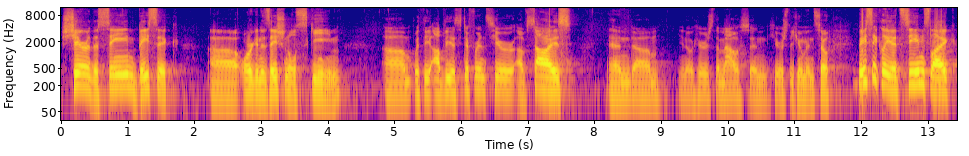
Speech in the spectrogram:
share the same basic uh, organizational scheme um, with the obvious difference here of size. And um, you know, here's the mouse and here's the human. So basically, it seems like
